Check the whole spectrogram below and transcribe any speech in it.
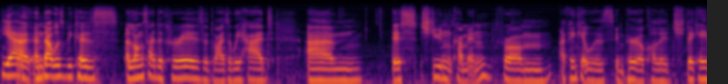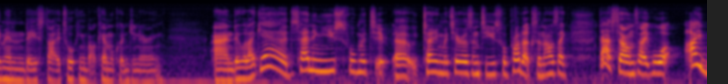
Yeah, and that was because alongside the careers advisor, we had um, this student come in from I think it was Imperial College. They came in and they started talking about chemical engineering, and they were like, "Yeah, turning useful mater- uh, turning materials into useful products." And I was like, "That sounds like what I."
